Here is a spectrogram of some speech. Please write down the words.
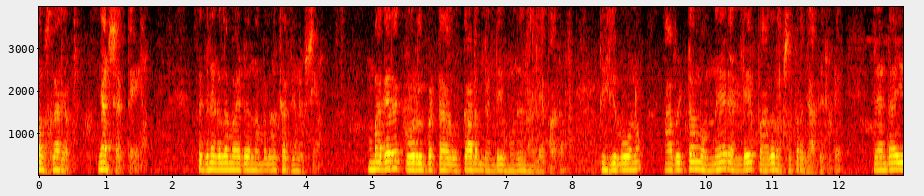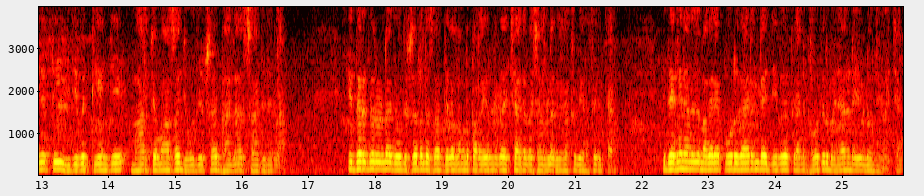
നമസ്കാരം. ഞാൻ ശക്തി. സജ്ജനകലമായിട്ട് നമ്മളിന്ന് ചർച്ച ചെയ്യുന്ന വിഷയം. മകരക്കൂറിൽപ്പെട്ട ഉത്രാടം രണ്ട് മൂന്ന് നാല് പാദം. തിരുവോണം അവിട്ടം ഒന്ന് രണ്ട് പാദ നക്ഷത്ര ജാതരുടെ. രണ്ടായിരത്തി ഇരുപത്തിയഞ്ച് മാർച്ച് മാസ ജ്യോതിഷ ഫല സാധ്യതകളാണ് ഇത്തരത്തിലുള്ള ജ്യോതിഷ ഫല സാധ്യതകൾ നമ്മൾ പറയുന്നത് ചാരവശമുള്ള ഗ്രഹസ്ഥിതി അനുസരിച്ചാണ്. ഇതെങ്ങനെയാണ് ഒരു മകരക്കൂറുകാരന്റെ ജീവിതത്തിൽ അനുഭവത്തിൽ വരാനിടയുള്ളൂ എന്ന് ചോദിച്ചാൽ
